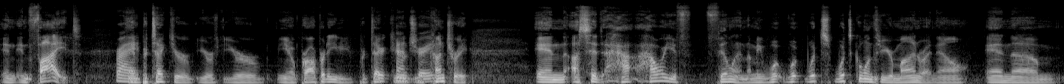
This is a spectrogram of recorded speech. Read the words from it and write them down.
and, and fight Right. and protect your, your your you know property, you protect Your your, country. your country. And I said, how, how are you feeling? I mean, what, what, what's what's going through your mind right now? And um,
